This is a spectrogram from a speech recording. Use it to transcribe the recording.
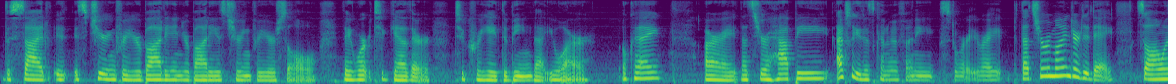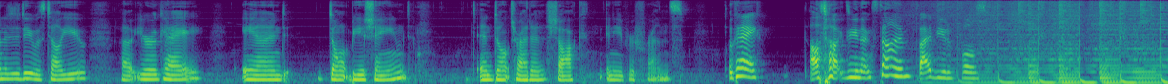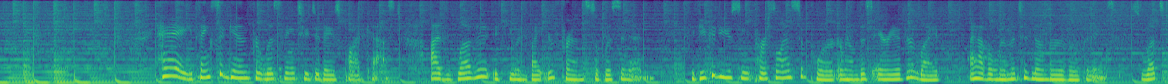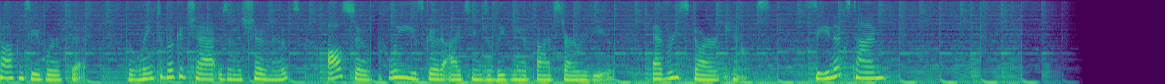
the side it's cheering for your body and your body is cheering for your soul. They work together to create the being that you are. Okay? All right, that's your happy. Actually, it is kind of a funny story, right? But that's your reminder today. So, all I wanted to do was tell you uh, you're okay and don't be ashamed and don't try to shock any of your friends. Okay, I'll talk to you next time. Bye, beautifuls. Hey, thanks again for listening to today's podcast. I'd love it if you invite your friends to listen in. If you could use some personalized support around this area of your life, I have a limited number of openings. So let's talk and see if we're a fit. The link to book a chat is in the show notes. Also, please go to iTunes and leave me a five star review. Every star counts. See you next time.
